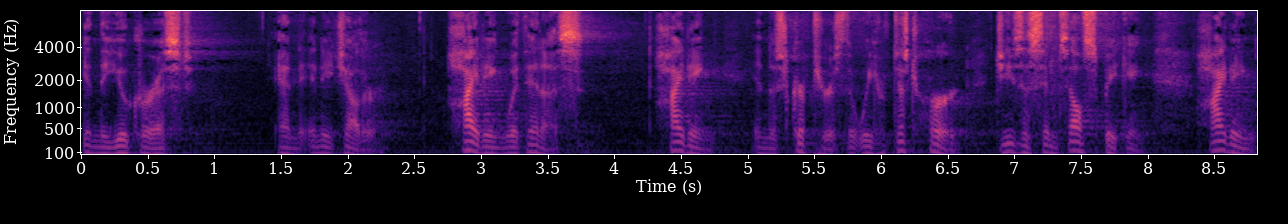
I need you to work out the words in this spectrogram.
in the Eucharist, and in each other, hiding within us, hiding in the scriptures that we have just heard, Jesus himself speaking, hiding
